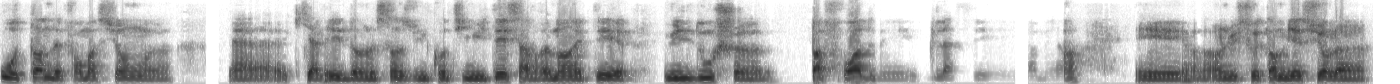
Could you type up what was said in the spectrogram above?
autant d'informations euh, euh, qui allait dans le sens d'une continuité. Ça a vraiment été une douche euh, pas froide, mais glacée et euh, en lui souhaitant bien sûr la,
